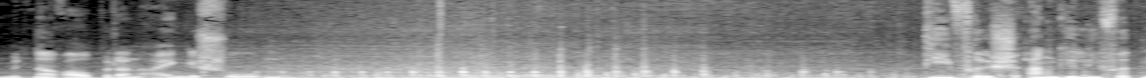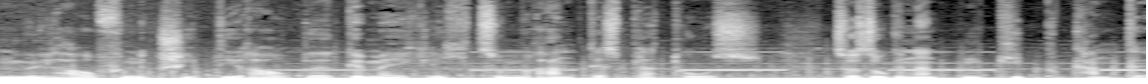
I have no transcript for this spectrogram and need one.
mit einer Raupe dann eingeschoben. Die frisch angelieferten Müllhaufen schiebt die Raupe gemächlich zum Rand des Plateaus, zur sogenannten Kippkante.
